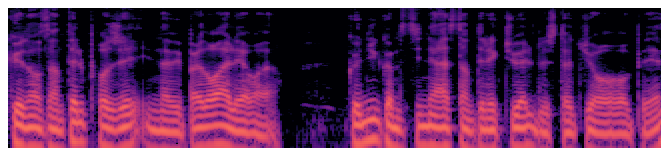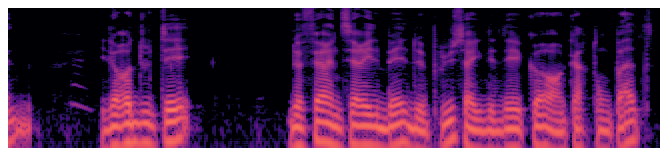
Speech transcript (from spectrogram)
que dans un tel projet, il n'avait pas le droit à l'erreur. Connu comme cinéaste intellectuel de stature européenne, il redoutait de faire une série B de plus avec des décors en carton-pâte et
